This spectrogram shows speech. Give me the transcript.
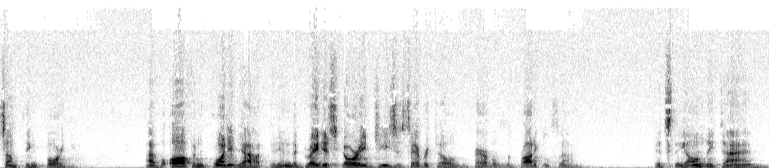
something for you. I've often pointed out that in the greatest story Jesus ever told, the parable of the prodigal son, it's the only time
